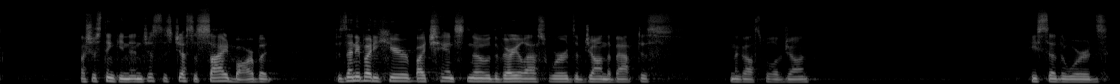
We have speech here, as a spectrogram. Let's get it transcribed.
I was just thinking, and just as just a sidebar, but does anybody here by chance know the very last words of John the Baptist in the Gospel of John? He said the words,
